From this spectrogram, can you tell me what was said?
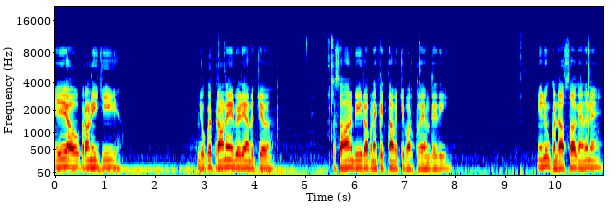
ਇਹ ਆਓ ਪੁਰਾਣੀ ਚੀਜ਼, ਜੋ ਕਿ ਪੁਰਾਣੇ ਵੇਲਿਆਂ ਵਿੱਚ ਕਿਸਾਨ ਵੀਰ ਆਪਣੇ ਖੇਤਾਂ ਵਿੱਚ ਵਰਤਦੇ ਹੁੰਦੇ ਸੀ। ਇਹਨੂੰ ਗੰਡਾਸਾ ਕਹਿੰਦੇ ਨੇ।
